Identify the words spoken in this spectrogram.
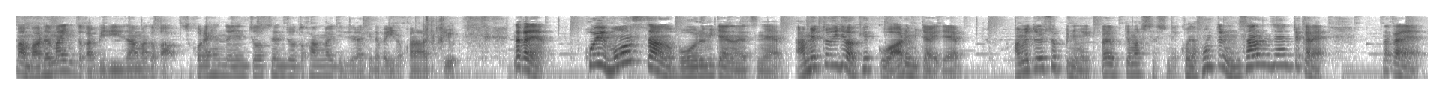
まあ、マルマインとかビリリダマとか、そこら辺の延長線上と考えていただければいいのかなっていう。なんかね、こういうモンスターのボールみたいなやつね、アメトイでは結構あるみたいで、アメトイショップにもいっぱい売ってましたしね、これね、本当に2、3000円っていうかね、なんかね、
